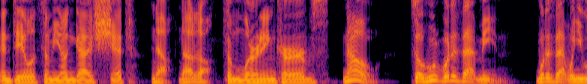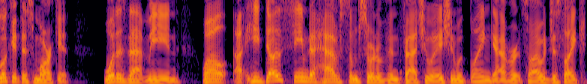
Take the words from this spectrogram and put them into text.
and deal with some young guy's shit? No, not at all. some learning curves? No. So who what does that mean? What does that when you look at this market, what does that mean? Well, uh, he does seem to have some sort of infatuation with Blaine Gabbert, so I would just like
